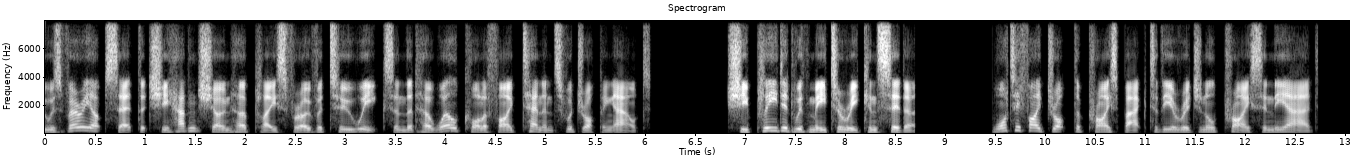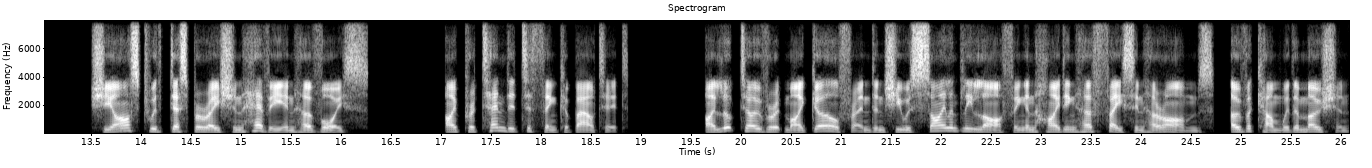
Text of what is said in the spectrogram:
was very upset that she hadn't shown her place for over two weeks and that her well qualified tenants were dropping out. She pleaded with me to reconsider. What if I dropped the price back to the original price in the ad? She asked with desperation heavy in her voice. I pretended to think about it. I looked over at my girlfriend and she was silently laughing and hiding her face in her arms, overcome with emotion.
